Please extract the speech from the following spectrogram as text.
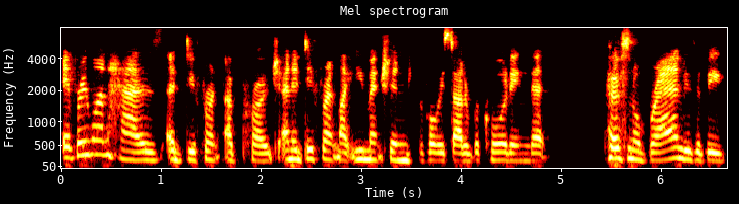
everyone has a different approach and a different, like you mentioned before we started recording, that personal brand is a big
